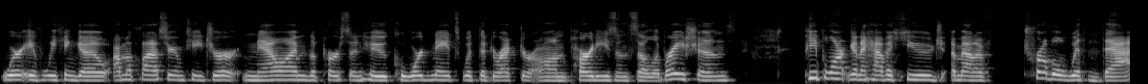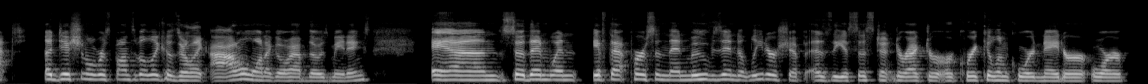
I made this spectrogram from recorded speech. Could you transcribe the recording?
where if we can go, I'm a classroom teacher, now I'm the person who coordinates with the director on parties and celebrations, people aren't going to have a huge amount of trouble with that additional responsibility because they're like, I don't want to go have those meetings. And so then when if that person then moves into leadership as the assistant director or curriculum coordinator or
